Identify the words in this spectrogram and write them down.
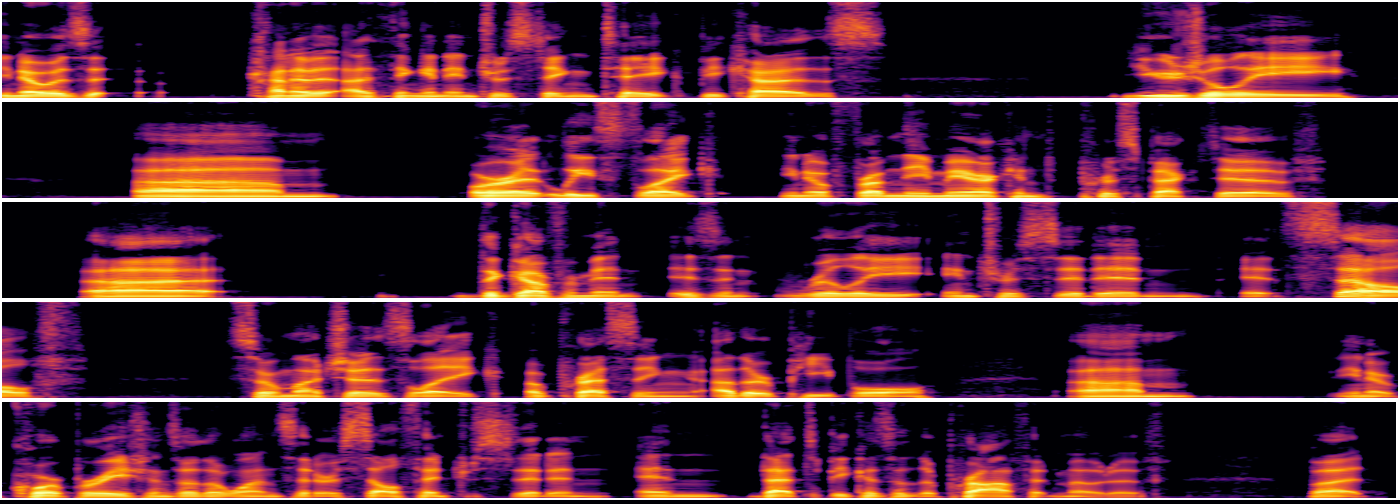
you know is kind of I think an interesting take because usually, um, or at least like you know from the American perspective, uh, the government isn't really interested in itself so much as like oppressing other people. Um, you know, corporations are the ones that are self-interested, and and that's because of the profit motive. But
